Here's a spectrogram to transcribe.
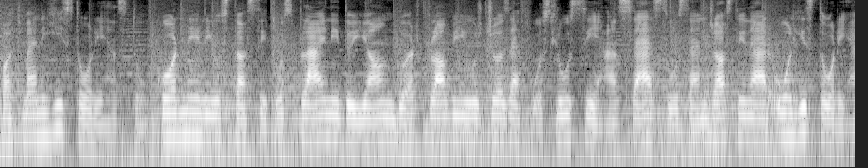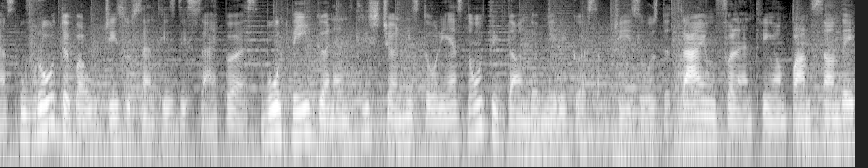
but many historians do. Cornelius Tacitus, Pliny the Younger, Flavius Josephus, Lucian, Celsus, and Justin are all historians who wrote about Jesus and his disciples. Both pagan and Christian historians noted down the miracles of Jesus, the triumphal entry on Palm Sunday,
